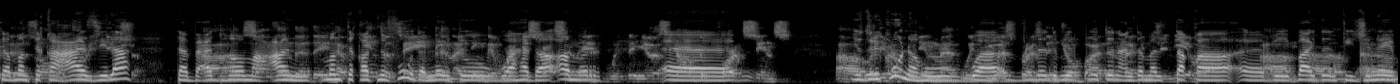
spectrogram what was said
كمنطقة عازلة. تبعدهم عن منطقة نفوذ الناتو وهذا أمر آه، يدركونه وفلاديمير بوتين عندما التقى آه، ببايدن في جنيف.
